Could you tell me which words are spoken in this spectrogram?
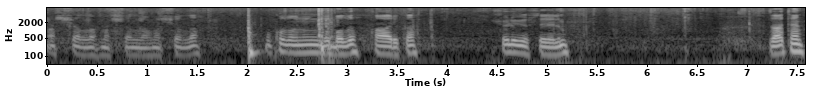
Maşallah maşallah maşallah. Koloninin de balı harika. Şöyle gösterelim. Zaten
